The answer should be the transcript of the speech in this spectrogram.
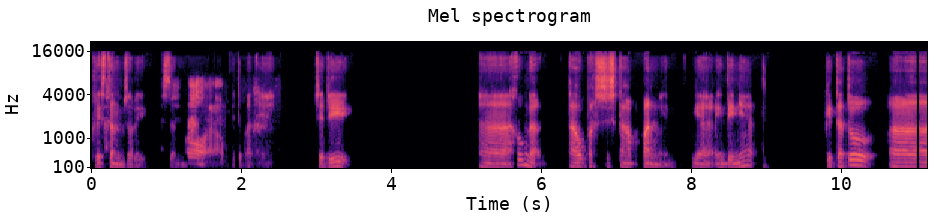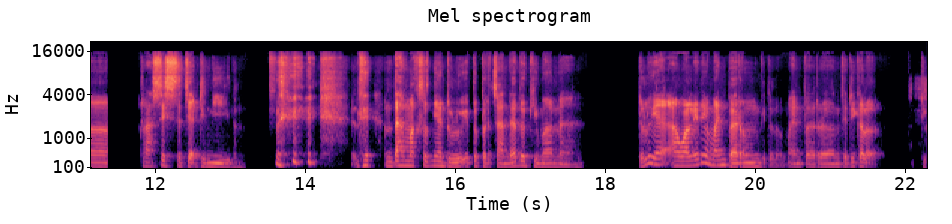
Kristen sorry, Kristen oh itu katanya. Jadi eh, aku nggak tahu persis kapan ya. Ya intinya kita tuh eh, rasis sejak dini gitu. Entah maksudnya dulu itu bercanda atau gimana. Dulu ya awalnya itu ya main bareng gitu loh, main bareng. Jadi kalau di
